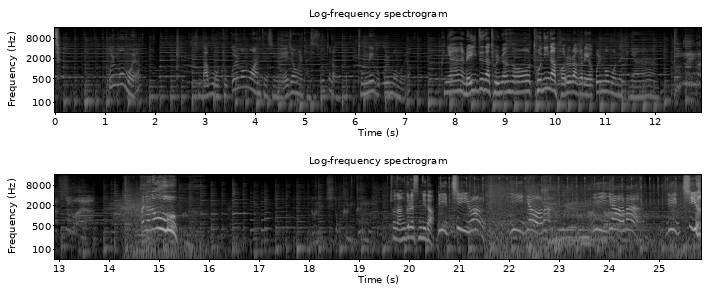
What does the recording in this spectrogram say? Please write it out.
참, 꿀모모야? 나보고 그 꿀모모한테 지금 애정을 다시 쏟으라고 그 동네구 꿀모모야? 그냥 레이드나 돌면서 돈이나 벌으라 그래요 꿀모모는 그냥. 아니 아니 오! 전 안 그랬습니다. 리치왕 이겨라! 이겨라! 리치왕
